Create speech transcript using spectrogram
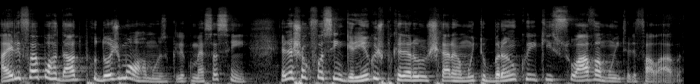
Aí ele foi abordado por dois mormons, que ele começa assim. Ele achou que fossem gringos, porque ele era uns caras muito branco e que suava muito, ele falava.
